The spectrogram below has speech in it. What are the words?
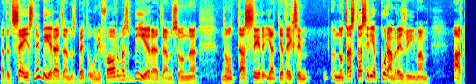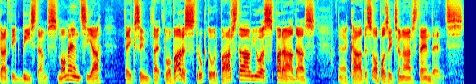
Tātad sejas nebija redzamas, bet uniformas bija redzamas. Un, nu, tas ir, ja, ja teiksim, nu, tas, tas ir jebkuram režīmam uh, ārkārtīgi bīstams moments, ja teiksim, tā, to varas struktūru pārstāvjos parādās eh, kādas opozicionāras tendences.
